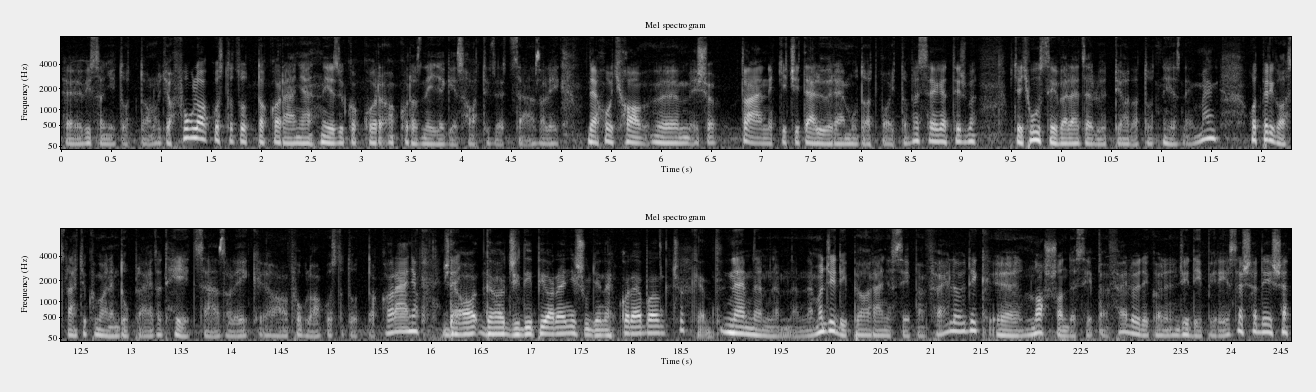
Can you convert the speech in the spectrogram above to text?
e, viszonyítottan. Hogyha a foglalkoztatottak arányát nézzük, akkor, akkor az 4,6%. De hogyha, e, és talán egy kicsit előre mutatva itt a beszélgetésben, hogy egy 20 évvel ezelőtti adatot néznénk meg, ott pedig azt látjuk, hogy majdnem duplája, tehát 7% a foglalkoztatottak aránya. De a, de a GDP arány is ugyanekkorában csökkent? Nem, nem, nem, nem, nem. A GDP aránya szépen fejlődik, lassan, de szépen fejlődik, a GDP részesedése,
